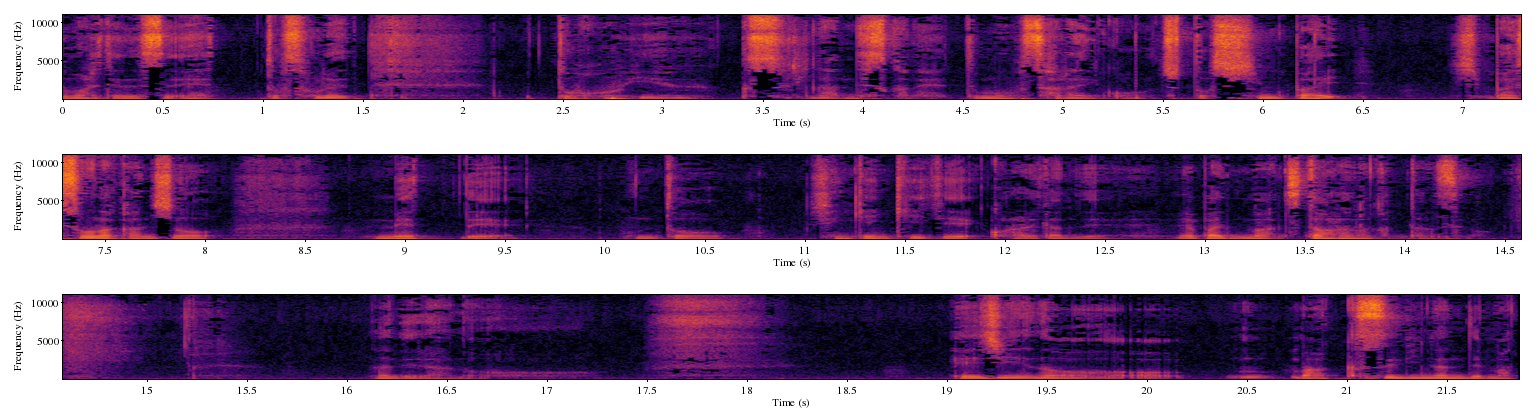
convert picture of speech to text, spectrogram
飲まれてるんですね。えっと、それ、どういう薬なんですかねって、もうさらにこう、ちょっと心配、心配そうな感じの目で、本当真剣に聞いてこられたんで、やっぱりまあ伝わらなかったんですよ。なんでね、あの、AGA の、まあ薬なんで、まあ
